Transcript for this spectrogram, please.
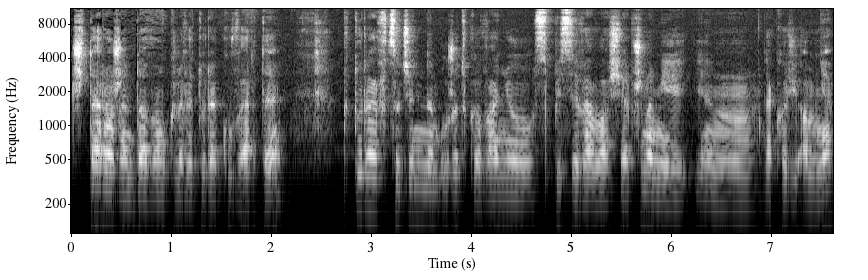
czterorzędową klawiaturę kuwerty, która w codziennym użytkowaniu spisywała się, przynajmniej jak chodzi o mnie,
